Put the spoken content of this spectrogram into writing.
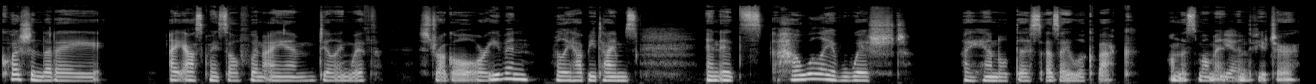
question that I I ask myself when I am dealing with struggle or even really happy times and it's how will I have wished I handled this as I look back on this moment Yeah. in the future?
